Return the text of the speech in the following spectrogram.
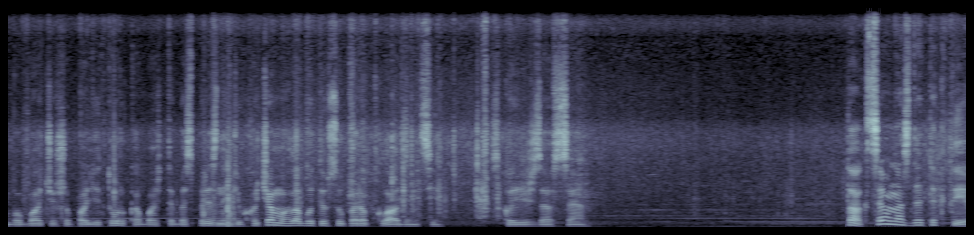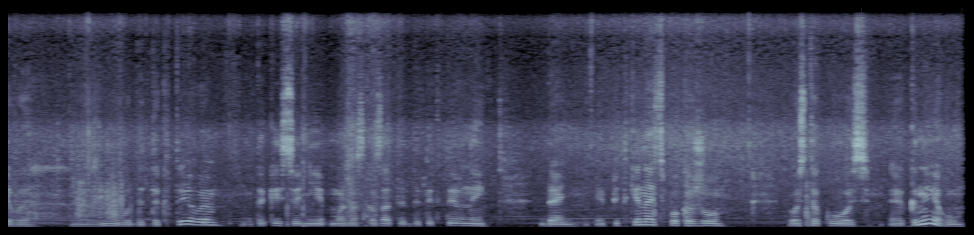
Бо бачу, що палітурка, бачите, без признаків. Хоча могла бути в суперобкладинці, скоріш за все. Так, це у нас детективи. Знову детективи. Такий сьогодні, можна сказати, детективний день. Під кінець покажу ось таку ось е, книгу.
